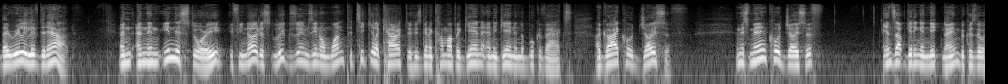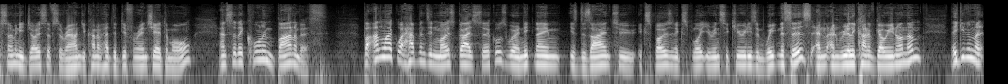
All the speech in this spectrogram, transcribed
they really lived it out. And, and then in this story, if you notice, Luke zooms in on one particular character who's going to come up again and again in the book of Acts, a guy called Joseph. And this man called Joseph ends up getting a nickname because there were so many Josephs around, you kind of had to differentiate them all. And so they call him Barnabas. But unlike what happens in most guys' circles, where a nickname is designed to expose and exploit your insecurities and weaknesses and, and really kind of go in on them, they give him a,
